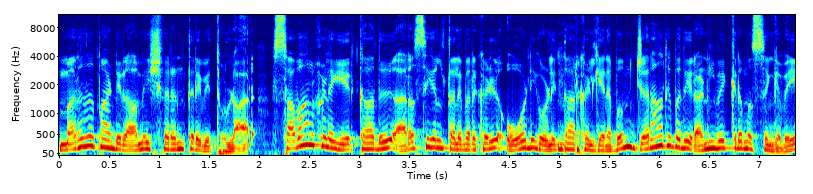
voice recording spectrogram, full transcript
மருதபாண்டி ராமேஸ்வரன் தெரிவித்துள்ளார். சவால்களை ஏற்காது அரசியல் தலைவர்கள் ஓடி ஒளிந்தார்கள் எனவும் ஜனாதிபதி ரணில் விக்ரமசிங்கவே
